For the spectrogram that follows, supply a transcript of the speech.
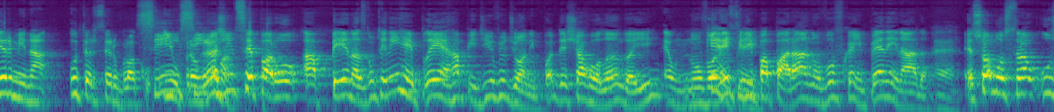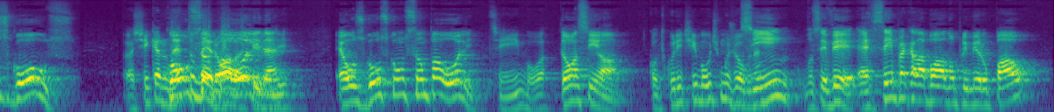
terminar o terceiro bloco sim, e o programa? Sim, a gente separou apenas, não tem nem replay, é rapidinho, viu, Johnny? Pode deixar rolando aí. É, não vou nem é pedir para parar, não vou ficar em pé nem nada. É, é só mostrar os gols. Eu achei que era o com Neto o Sampaoli, né? Ali. É os gols com o Sampaoli. Sim, boa. Então, assim, ó. Contra o Curitiba, último jogo, sim, né? Sim, você vê, é sempre aquela bola no primeiro pau,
